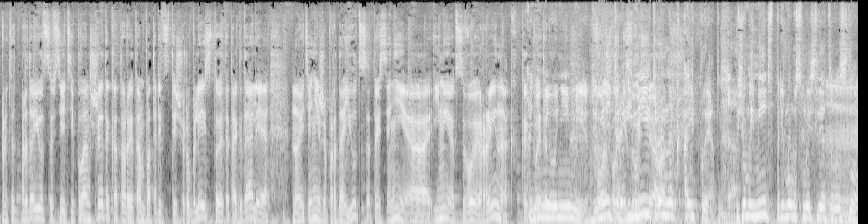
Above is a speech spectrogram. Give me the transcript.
продаются все эти планшеты, которые там по 30 тысяч рублей стоят и так далее, но ведь они же продаются, то есть они а, имеют свой рынок. Как они бы это его не имеют. Имеет, не имеет рынок iPad. Да. Причем имеет в прямом смысле этого слова.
